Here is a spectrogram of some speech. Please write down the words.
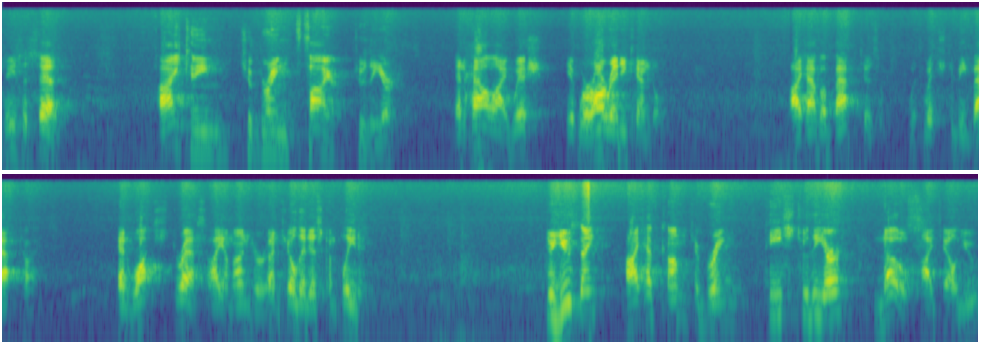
Jesus said, I came to bring fire to the earth, and how I wish it were already kindled. I have a baptism with which to be baptized, and what stress I am under until it is completed. Do you think I have come to bring peace to the earth? No, I tell you,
